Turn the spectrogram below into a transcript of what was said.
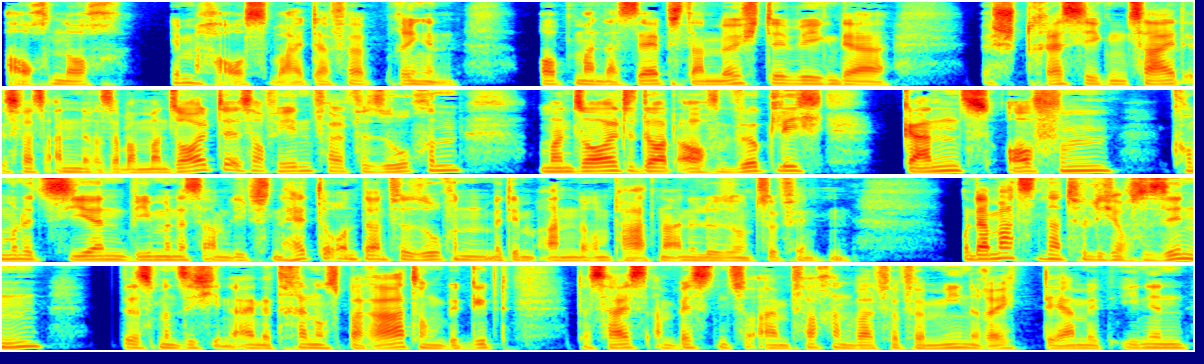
auch noch im Haus weiter verbringen. Ob man das selbst dann möchte, wegen der stressigen Zeit, ist was anderes. Aber man sollte es auf jeden Fall versuchen. Man sollte dort auch wirklich ganz offen kommunizieren, wie man es am liebsten hätte und dann versuchen, mit dem anderen Partner eine Lösung zu finden. Und da macht es natürlich auch Sinn, dass man sich in eine Trennungsberatung begibt. Das heißt, am besten zu einem Fachanwalt für Familienrecht, der mit Ihnen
